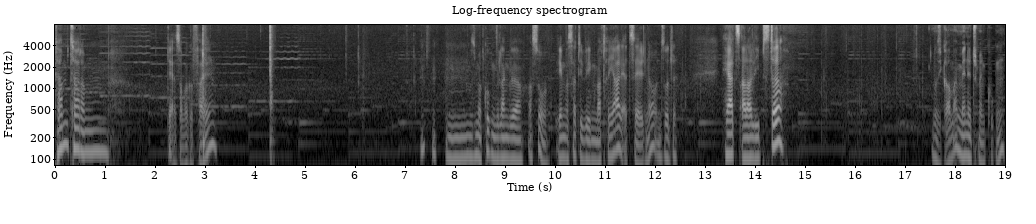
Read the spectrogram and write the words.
Tam tadam. Der ist aber gefallen. Hm, hm, hm. Müssen wir mal gucken, wie lange wir... Ach so, irgendwas hat die wegen Material erzählt, ne? Unsere Herzallerliebste. Muss ich gerade mal im Management gucken.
